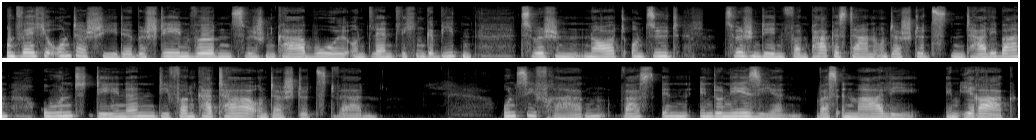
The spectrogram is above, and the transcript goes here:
Und welche Unterschiede bestehen würden zwischen Kabul und ländlichen Gebieten, zwischen Nord und Süd, zwischen den von Pakistan unterstützten Taliban und denen, die von Katar unterstützt werden. Und sie fragen, was in Indonesien, was in Mali, im Irak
